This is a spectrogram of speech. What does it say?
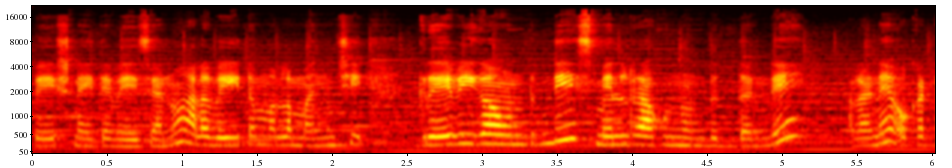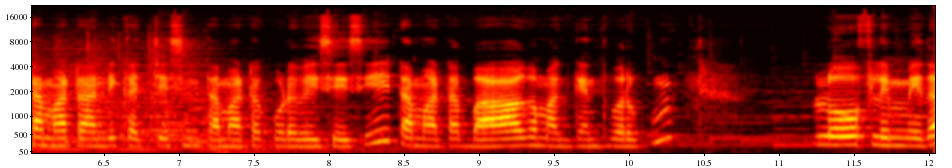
పేస్ట్ని అయితే వేసాను అలా వేయటం వల్ల మంచి గ్రేవీగా ఉంటుంది స్మెల్ రాకుండా ఉంటుందండి. అలానే ఒక టమాటా అండి కట్ చేసిన టమాటా కూడా వేసేసి టమాటా బాగా మగ్గేంత వరకు లో ఫ్లేమ్ మీద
